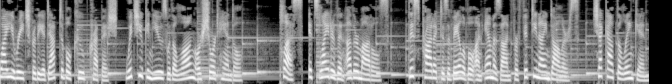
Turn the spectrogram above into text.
why you reach for the adaptable Coob Krepish, which you can use with a long or short handle. Plus, it's lighter than other models. This product is available on Amazon for $59. Check out the link in.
